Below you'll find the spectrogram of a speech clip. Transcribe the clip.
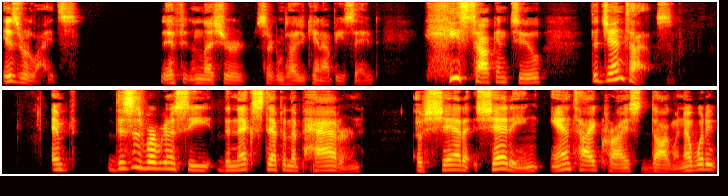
Israelites. If unless you're circumcised you cannot be saved. He's talking to the Gentiles. And this is where we're going to see the next step in the pattern of shed, shedding antichrist dogma. Now, what do,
